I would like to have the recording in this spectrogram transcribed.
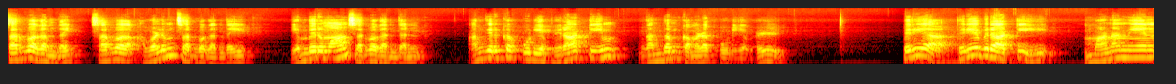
சர்வகந்தை சர்வ அவளும் சர்வகந்தை எம்பெருமான் சர்வகந்தன் அங்கிருக்கக்கூடிய பிராட்டியும் கந்தம் கமழக்கூடியவள். பெரிய பெரிய பிராட்டி மனமேன்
